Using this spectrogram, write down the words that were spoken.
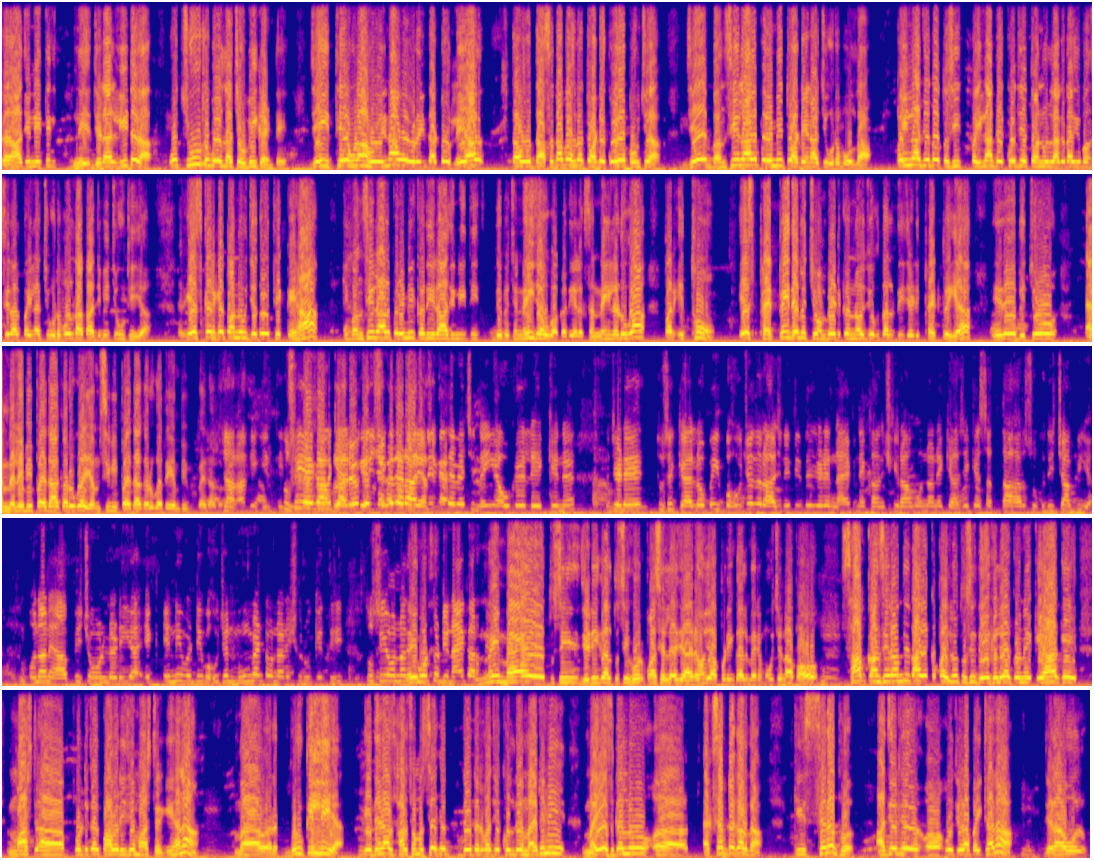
ਰਾਜਨੀਤਿਕ ਜਿਹੜਾ ਲੀਡਰ ਆ, ਉਹ ਝੂਠ ਬੋਲਦਾ 24 ਘੰਟੇ। ਜੇ ਇੱਥੇ ਆਉਣਾ ਹੋਏ ਨਾ, ਉਹ ਰਹਿੰਦਾ ਢੋਲੇ ਵਾਲ, ਤਾਂ ਉਹ ਦੱਸਦਾ, ਬਸ ਮੈਂ ਤੁਹਾਡੇ ਕੋਲੇ ਪਹੁੰਚਿਆ। ਜੇ ਬੰਸੀ ਲਾਲ ਪ੍ਰੇਮੀ ਤੁਹਾਡੇ ਨਾਲ ਝੂਠ ਬੋਲਦਾ, ਪਹਿਲਾਂ ਜਦੋਂ ਤੁਸੀਂ, ਪਹਿਲਾਂ ਦੇਖੋ, ਜੇ ਤੁਹਾਨੂੰ ਲੱਗਦਾ ਕਿ ਬੰਸੀ ਲਾਲ ਪਹਿਲਾਂ ਝੂਠ ਬੋਲਦਾ, ਤਾਂ ਅੱਜ ਵੀ ਝੂਠ ਹੀ ਆ। ਇਸ ਕਰਕੇ ਤੁਹਾਨੂੰ ਜਦੋਂ ਇੱਥੇ ਕਿਹਾ ਕਿ ਬੰਸੀ ਲਾਲ ਪ੍ਰੇਮੀ ਕਦੀ ਰਾਜਨੀਤੀ ਦੇ ਵਿੱਚ ਨਹੀਂ ਜਾਊਗਾ, ਕਦੀ ਇਲੈਕਸ਼ਨ ਨਹੀਂ ਲੜੂਗਾ, ਪਰ ਇੱਥੋਂ ਇਸ ਫੈਕਟਰੀ ਦੇ ਵਿੱਚੋਂ ਅੰਬੇਡਕਰ ਨਵਯੁਗ ਦਲ ਦੀ ਜਿਹੜੀ ਫੈਕਟਰੀ ਆ, ਇਹਦੇ ਵਿੱਚੋਂ ਐਮਐਲਏ ਵੀ ਪੈਦਾ ਕਰੂਗਾ ਐਮਸੀ ਵੀ ਪੈਦਾ ਕਰੂਗਾ ਤੇ ਐਮਪੀ ਵੀ ਪੈਦਾ ਕਰੂਗਾ। ਹਜ਼ਾਰਾਂ ਦੀ ਗਿਣਤੀ 'ਚ ਤੁਸੀਂ ਇਹ ਗੱਲ ਕਹਿ ਰਹੇ ਹੋ ਕਿ ਤੁਸੀਂ ਜਗ੍ਹਾ ਕਦੇ ਰਾਜਨੀਤੀ। ਦੇ ਵਿੱਚ ਨਹੀਂ ਆਉਗੇ ਲੇਕਿਨ ਜਿਹੜੇ ਤੁਸੀਂ ਕਹਿ ਲਓ ਬਈ ਬਹੁਜਨ ਰਾਜਨੀਤੀ ਦੇ ਜਿਹੜੇ ਨਾਇਕ ਨੇ ਕਾਂਸ਼ੀ ਰਾਮ ਉਹਨਾਂ ਨੇ ਕਿਹਾ ਸੀ ਕਿ ਸੱਤਾ ਹਰ ਸੁੱਖ ਦੀ ਚਾਬੀ ਆ। ਉਹਨਾਂ ਨੇ ਆਪ ਵੀ ਚੋਣ ਲੜੀ ਆ। ਇੱਕ ਇੰਨੀ ਵੱਡੀ ਬਹੁਜਨ ਮੂਵਮੈਂਟ ਉਹਨਾਂ ਨੇ ਸ਼ੁਰੂ ਕੀਤੀ ਤੁਸੀਂ ਉਹਨਾਂ ਦੇ ਕੋਰਟ ਤੋਂ ਡਿਨਾਈ ਕਰਦੇ ਨਹੀਂ ਮੈਂ ਤੁਸੀਂ ਜਿਹੜੀ ਗੱਲ ਤੁਸੀਂ ਹੋਰ ਪਾਸੇ ਲੈ ਜਾ ਰਹੇ ਹੋ ਜਾਂ ਆਪਣੀ ਗੱਲ ਮੇਰੇ ਮੂੰਹ 'ਚ ਨਾ ਪਾਓ ਸਾਹਿਬ ਕਾਂਸੀ ਰਾਮ ਦੀ ਤਾਂ ਇੱਕ ਪਹਿਲੂ ਤੁਸੀਂ ਦੇਖ ਲਿਆ ਕਿ ਉਹਨੇ ਕਿਹਾ ਕਿ master political power is a master key ਹੈ ਨਾ? ਗੁਰੂ ਕਿੱਲੀ ਆ। ਇਹਦੇ ਨਾਲ ਹਰ ਸਮੱਸਿਆ ਦੇ ਦਰਵਾਜ਼ੇ ਖੁੱਲਦੇ ਮੈਂ ਵੀ ਨਹੀਂ ਮੈਂ ਇਸ ਗੱਲ ਨੂੰ ਐਕਸੈਪਟ ਕਰਦਾ ਕਿ ਸਿਰਫ ਅੱਜ ਉਹ ਜਿਹੜਾ ਬੈਠਾ ਨਾ ਜਿਹੜਾ ਉਹ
